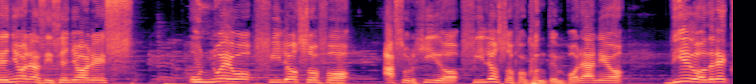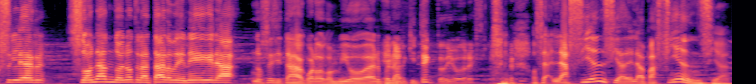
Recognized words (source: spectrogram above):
Señoras y señores, un nuevo filósofo ha surgido, filósofo contemporáneo, Diego Drexler, sonando en otra tarde negra. No sé si estás de acuerdo conmigo, Ver, El pero. arquitecto Diego Drexler. O sea, la ciencia de la paciencia.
